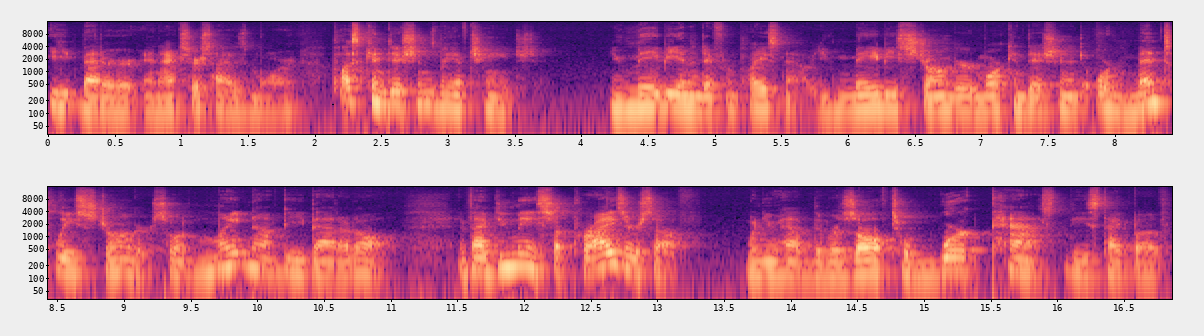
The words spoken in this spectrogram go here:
eat better and exercise more. Plus, conditions may have changed. You may be in a different place now. You may be stronger, more conditioned, or mentally stronger. So it might not be bad at all. In fact, you may surprise yourself when you have the resolve to work past these type of,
